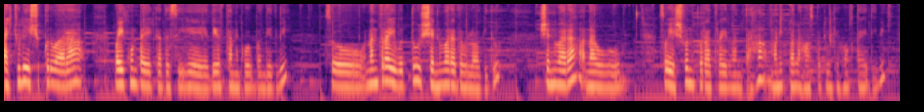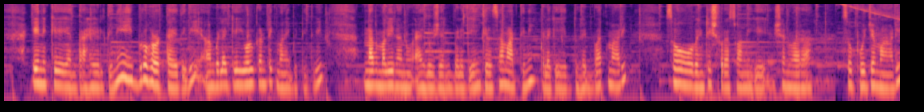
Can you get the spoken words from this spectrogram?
ಆ್ಯಕ್ಚುಲಿ ಶುಕ್ರವಾರ ವೈಕುಂಠ ಏಕಾದಶಿಗೆ ದೇವಸ್ಥಾನಕ್ಕೆ ಹೋಗಿ ಬಂದಿದ್ವಿ. ಸೊ ನಂತರ ಇವತ್ತು ಶನಿವಾರದ ವ್ಲಾಗ್ ಇದು ಶನಿವಾರ ನಾವು ಸೊ ಯಶವಂತಪುರ ಹತ್ರ ಇರುವಂತಹ ಮಣಿಪಾಲ ಹಾಸ್ಪಿಟಲ್ಗೆ ಹೋಗ್ತಾ ಇದ್ದೀವಿ. ಏನಕ್ಕೆ ಅಂತ ಹೇಳ್ತೀನಿ ಇಬ್ಬರು ಹೊರಡ್ತಾ ಇದ್ದೀವಿ. ಬೆಳಗ್ಗೆ ಏಳು ಗಂಟೆಗೆ ಮನೆ ಬಿಟ್ಟಿದ್ವಿ. ನಾರ್ಮಲಿ ನಾನು ಆ್ಯಸ್ ಯೂಶುವಲ್ ಬೆಳಗ್ಗೆ ಏನು ಕೆಲಸ ಮಾಡ್ತೀನಿ, ಬೆಳಗ್ಗೆ ಎದ್ದು ಹೆಡ್ ಬಾತ್ ಮಾಡಿ ಸೊ ವೆಂಕಟೇಶ್ವರ ಸ್ವಾಮಿಗೆ ಶನಿವಾರ ಸೊ ಪೂಜೆ ಮಾಡಿ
